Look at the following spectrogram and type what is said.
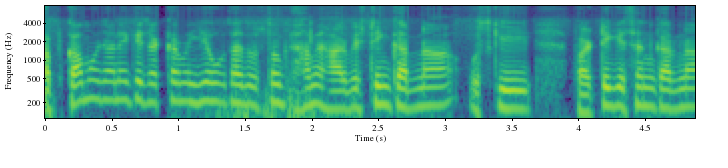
अब कम हो जाने के चक्कर में ये होता है दोस्तों कि हमें हार्वेस्टिंग करना, उसकी फर्टिगेशन करना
